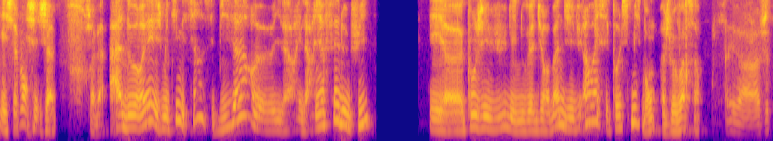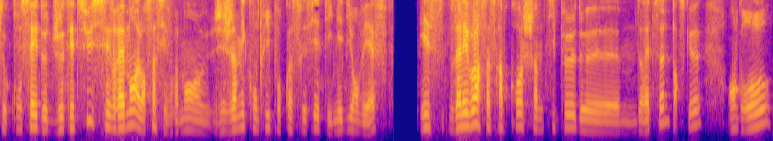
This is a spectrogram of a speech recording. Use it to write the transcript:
et j'avais adoré, et je me dis, mais tiens, c'est bizarre, il, a, il a rien fait depuis. Et euh, quand j'ai vu les nouvelles d'Urban, j'ai vu ah ouais c'est Paul Smith. Bon, bah, je veux voir ça. Eh ben, je te conseille de te jeter dessus. C'est vraiment, alors ça c'est vraiment, j'ai jamais compris pourquoi ce récit était inédit en VF. Et vous allez voir, ça se rapproche un petit peu de, de Red Son parce que, en gros,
